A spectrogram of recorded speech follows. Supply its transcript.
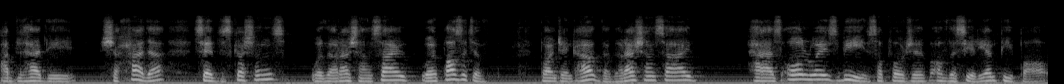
Abdulhadi Shahada, said discussions with the Russian side were positive, pointing out that the Russian side has always been supportive of the Syrian people.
